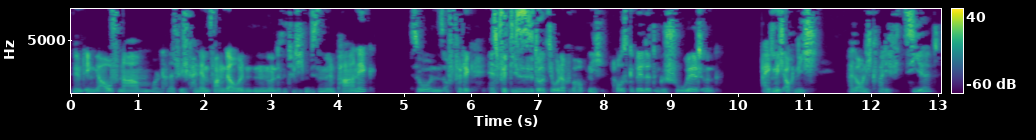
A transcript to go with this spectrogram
nimmt irgendwie Aufnahmen und hat natürlich keinen Empfang da unten und ist natürlich ein bisschen in Panik. So, und ist auch völlig, er ist für diese Situation auch überhaupt nicht ausgebildet und geschult und eigentlich auch nicht, also auch nicht qualifiziert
